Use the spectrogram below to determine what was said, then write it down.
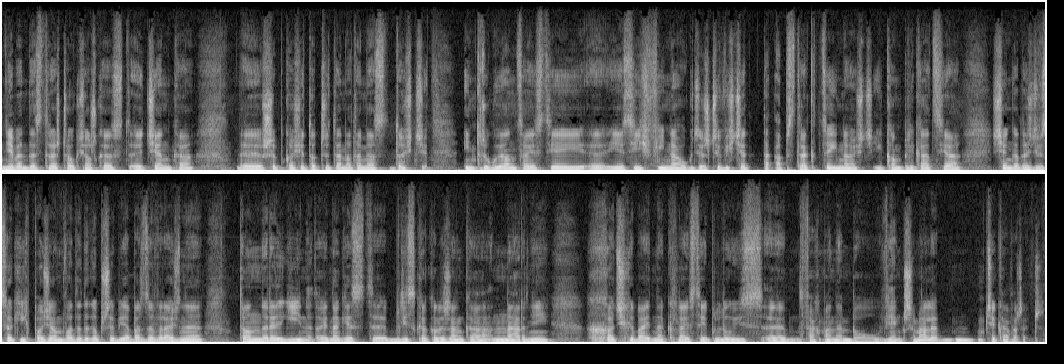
Nie będę streszczał, książka jest e, cienka, e, szybko się to czyta, natomiast dość intrygująca jest jej, e, jest jej finał, gdzie rzeczywiście ta abstrakcyjność i komplikacja sięga dość wysokich poziomów, a do tego przebija bardzo wyraźny ton religijny. To jednak jest e, bliska koleżanka Narni, choć chyba jednak Clive Staple Lewis Fachmanem był większym, ale ciekawa rzecz.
